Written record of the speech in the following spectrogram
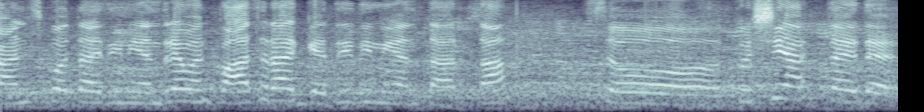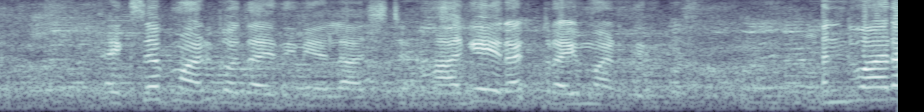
ಕಾಣಿಸ್ಕೋತಾ ಇದ್ದೀನಿ. ಅಂದರೆ ಒಂದು ಪಾತ್ರ ಗೆದ್ದಿದ್ದೀನಿ ಅಂತ ಅರ್ಥ. ಸೊ ಖುಷಿ ಆಗ್ತಾ ಇದೆ. ಎಕ್ಸೆಪ್ಟ್ ಮಾಡ್ಕೋತಾ ಇದ್ದೀನಿ ಎಲ್ಲ ಅಷ್ಟೇ. ಹಾಗೆ ಇರೋಕ್ಕೆ ಟ್ರೈ ಮಾಡ್ತೀನಿ. ಒಂದು ವಾರ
